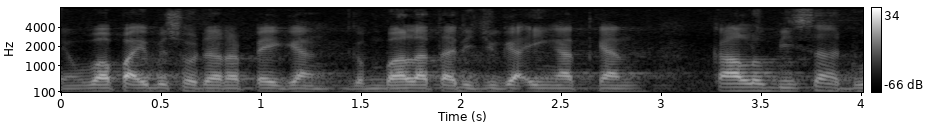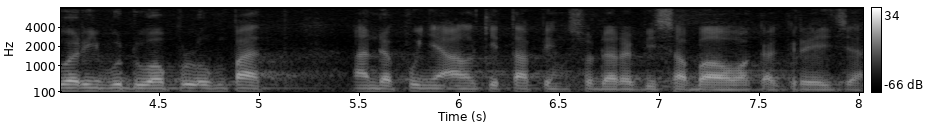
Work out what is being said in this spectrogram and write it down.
yang Bapak Ibu Saudara pegang, gembala tadi juga ingatkan, kalau bisa 2024 Anda punya Alkitab yang Saudara bisa bawa ke gereja.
